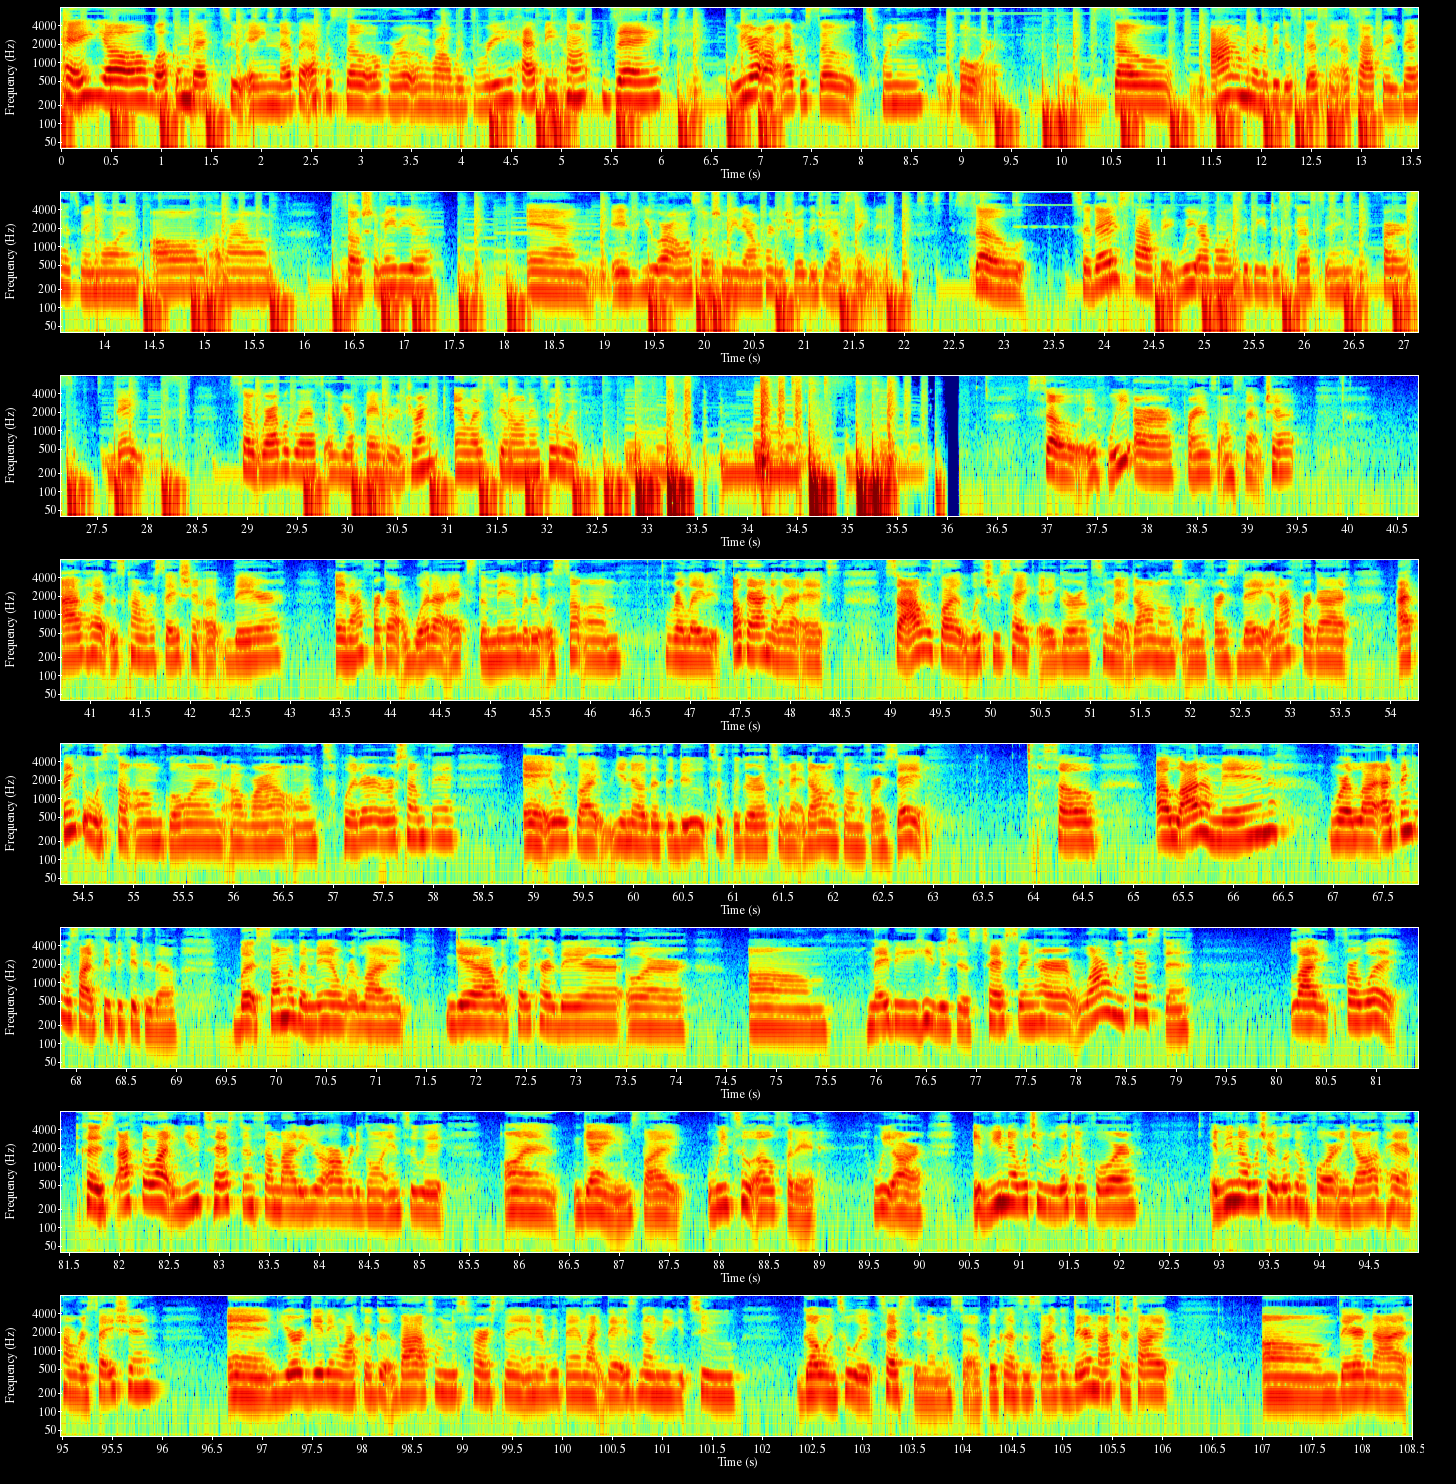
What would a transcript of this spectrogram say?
Hey y'all, welcome back to another episode of Real and Raw with Ree. Happy Hump Day. We are on episode 24. So, I'm going to be discussing a topic that has been going all around social media. And if you are on social media, I'm pretty sure that you have seen it. So, today's topic, we are going to be discussing first dates. So grab a glass of your favorite drink and let's get on into it. So, if we are friends on Snapchat, I've had this conversation up there and I forgot what I asked the men, but it was something related. Okay, I know what I asked. So I was like, Would you take a girl to McDonald's on the first date? And I forgot. I think it was something going around on Twitter or something and it was like you know that the dude took the girl to McDonald's on the first date. So a lot of men were like I think it was like 50-50 though. But some of the men were like, "Yeah, I would take her there," or um maybe he was just testing her. Why are we testing? Like for what? Cuz I feel like you testing somebody, you're already going into it on games. Like we too old for that. We are. If you know what you're looking for, if you know what you're looking for and y'all have had conversation and you're getting like a good vibe from this person and everything like that, it's no need to go into it testing them and stuff because it's like if they're not your type, um, they're not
